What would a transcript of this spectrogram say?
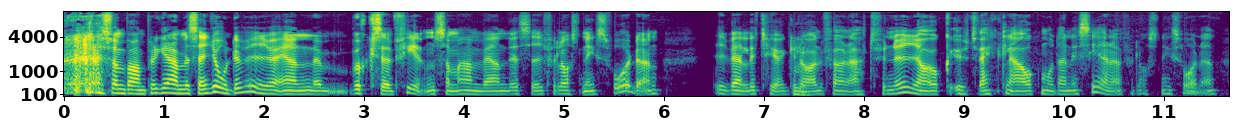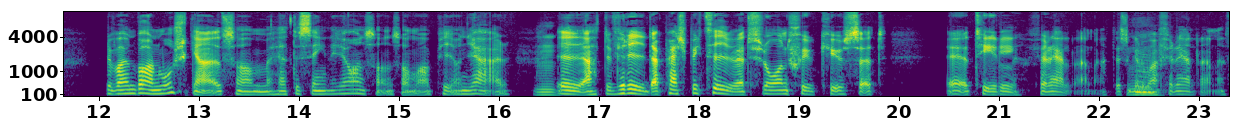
som barnprogram. Men sen gjorde vi ju en vuxenfilm som användes i förlossningsvården i väldigt hög Mm. grad för att förnya och utveckla och modernisera förlossningsvården. Det var en barnmorska som hette Signe Jansson som var pionjär Mm. i att vrida perspektivet från sjukhuset eh, till föräldrarna. Att det skulle Mm. vara föräldrarnas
